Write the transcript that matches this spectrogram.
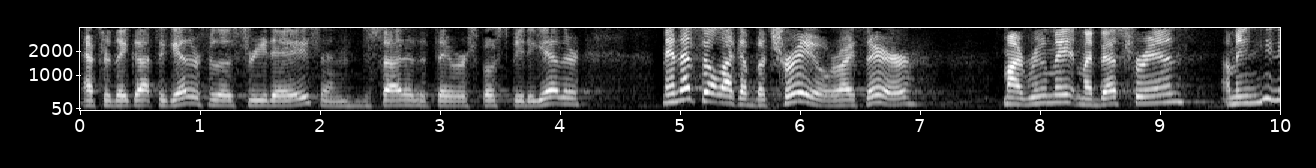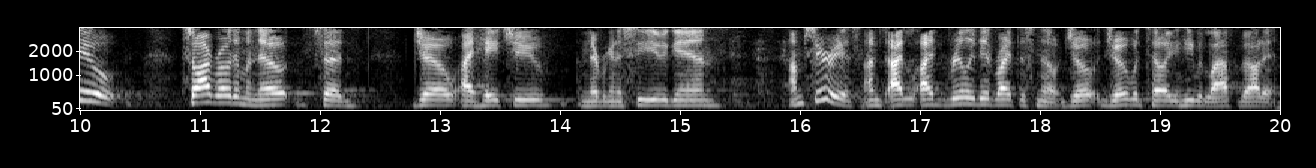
after they got together for those three days and decided that they were supposed to be together, man, that felt like a betrayal right there. My roommate, my best friend. I mean, he knew. So I wrote him a note, said, Joe, I hate you. I'm never going to see you again. I'm serious. I'm, I, I really did write this note. Joe, Joe would tell you, he would laugh about it.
